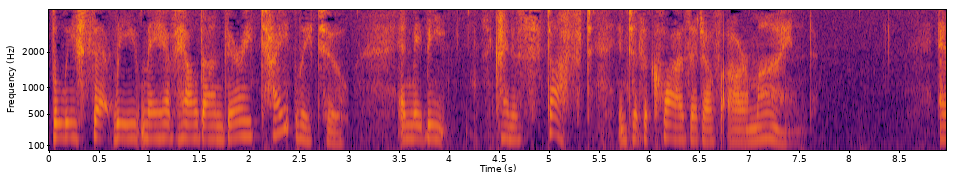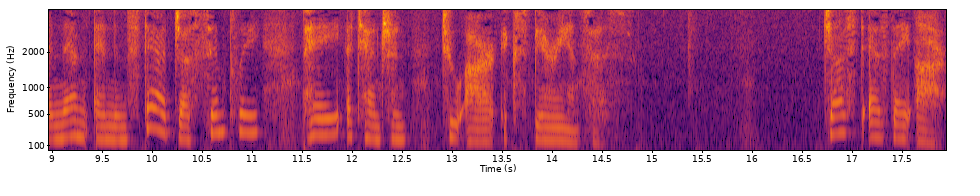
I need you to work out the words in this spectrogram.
Beliefs that we may have held on very tightly to and maybe kind of stuffed into the closet of our mind. And then, and instead, just simply pay attention to our experiences. Just as they are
